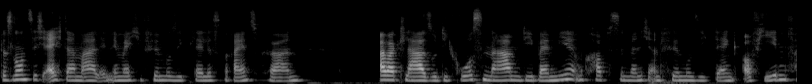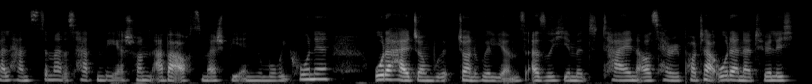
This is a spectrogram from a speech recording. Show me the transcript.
das lohnt sich echt einmal in irgendwelche Filmmusik-Playlisten reinzuhören. Aber klar, so die großen Namen, die bei mir im Kopf sind, wenn ich an Filmmusik denke, auf jeden Fall Hans Zimmer, das hatten wir ja schon, aber auch zum Beispiel Ennio Morricone oder halt John, John Williams, also hier mit Teilen aus Harry Potter oder natürlich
